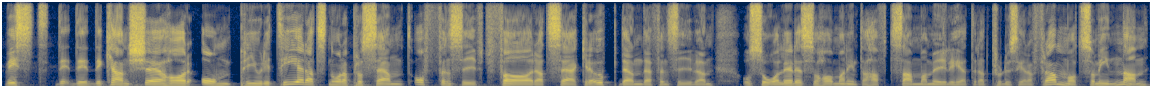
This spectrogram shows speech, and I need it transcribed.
visst, det, det, det kanske har omprioriterats några procent offensivt för att säkra upp den defensiven och således så har man inte haft samma möjligheter att producera framåt som innan.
